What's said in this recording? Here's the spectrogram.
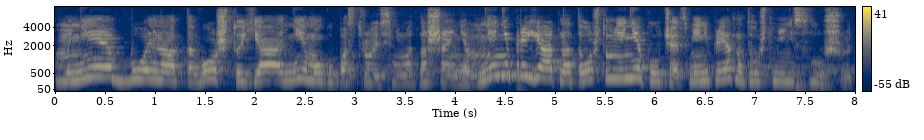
Мне больно от того, что я не могу построить с ним отношения. Мне неприятно от того, что мне не получается. Мне неприятно от того, что меня не слушают.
